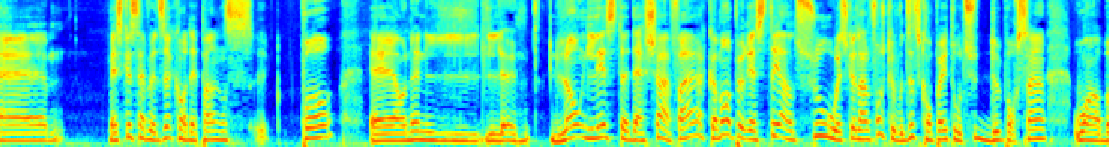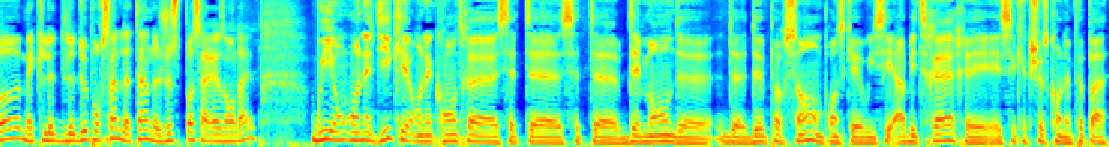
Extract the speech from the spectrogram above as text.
Euh, mais est-ce que ça veut dire qu'on dépense Euh, on a une longue liste d'achats à faire. Comment on peut rester en dessous? Ou est-ce que dans le fond, ce que vous dites, c'est qu'on peut être au-dessus de 2% ou en bas, mais que le, le 2% de l'OTAN n'a juste pas sa raison d'être? Oui, on, on a dit qu'on est contre euh, cette, euh, cette euh, demande de, de 2%. On pense que oui, c'est arbitraire et, c'est quelque chose qu'on ne peut pas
